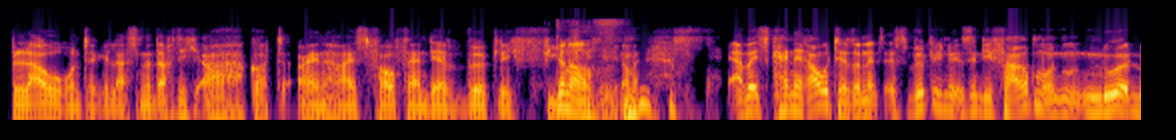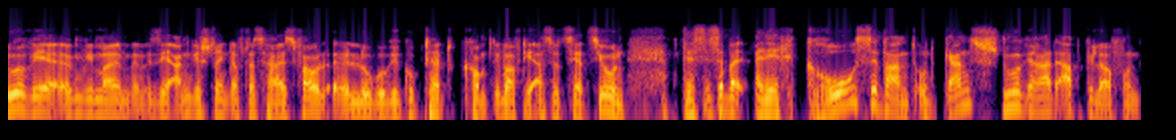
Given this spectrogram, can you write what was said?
blau runtergelassen. Da dachte ich, ah Gott, ein HSV-Fan, der wirklich viel genau. Aber es ist keine Raute, sondern es ist wirklich nur, es sind die Farben und nur, nur wer irgendwie mal sehr angestrengt auf das HSV-Logo geguckt hat, kommt über auf die Assoziation. Das ist aber eine große Wand und ganz schnurgerade abgelaufen.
